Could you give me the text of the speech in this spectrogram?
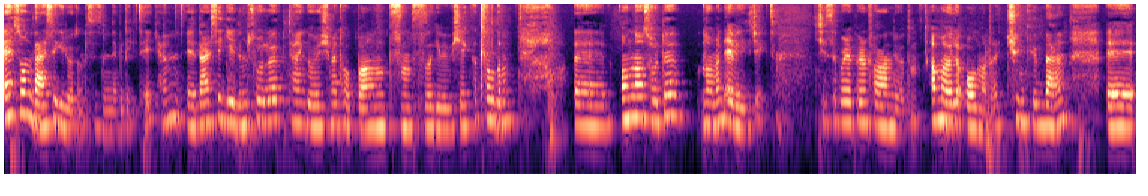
En son derse giriyordum sizinle birlikteyken. E, derse girdim. Sonra bir tane görüşme toplantısı gibi bir şey katıldım. E, ondan sonra da normalde eve gidecektim. İşte spor yapıyorum falan diyordum. Ama öyle olmadı. Çünkü ben e,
